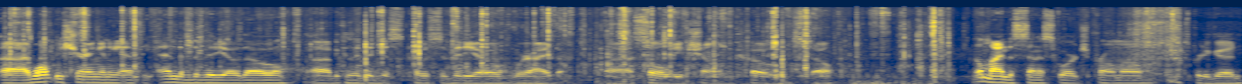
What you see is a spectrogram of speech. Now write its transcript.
Uh, I won't be sharing any at the end of the video though, uh, because I did just post a video where I'd uh, solely shown code, so don't mind the Centiskorch promo. Looks pretty good.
